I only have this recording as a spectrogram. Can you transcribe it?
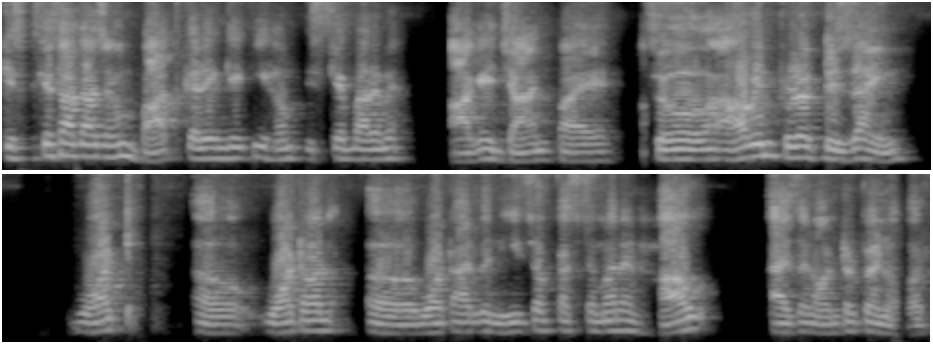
किसके साथ आज हम बात करेंगे कि हम इसके बारे में आगे जान पाए? So how in product design what व्हाट आर व्हाट आर द नीड्स ऑफ कस्टमर एंड हाउ एज एन एंटरप्रेन्योर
